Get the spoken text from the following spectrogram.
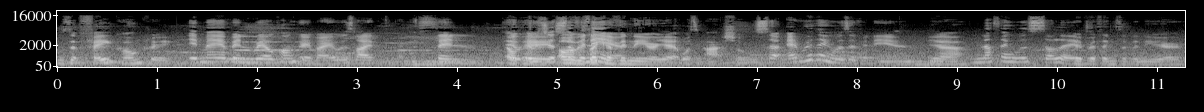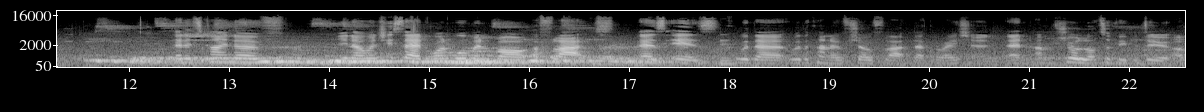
Was it fake concrete? It may have been real concrete, but it was like thin. it- Okay, it was just oh, a it was veneer. like a veneer. Yeah, it wasn't actual. So everything was a veneer. Yeah, Nothing was solid. everything's a veneer. And it's kind of, you know, when she said one woman bought a flat as is with a with a kind of show flat decoration, and I'm sure lots of people do. I,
